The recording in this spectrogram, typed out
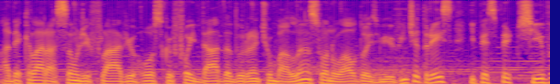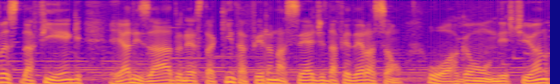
A declaração de Flávio Rosco foi dada durante o balanço anual 2023 e perspectivas da FIENG, realizado nesta quinta-feira na sede da federação. O órgão, neste ano,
